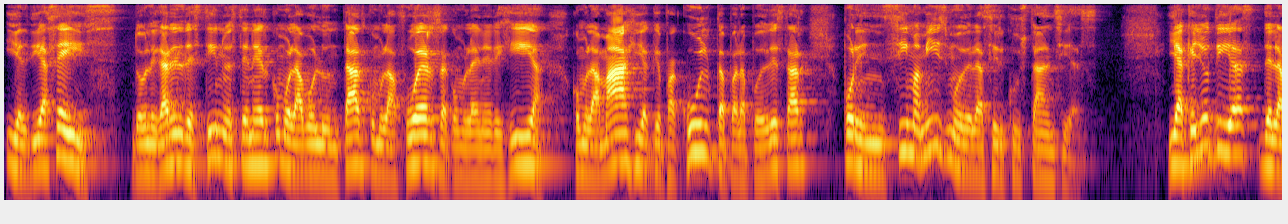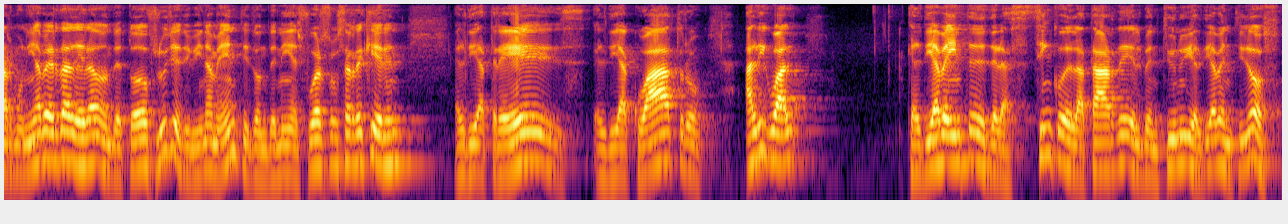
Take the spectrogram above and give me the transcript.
y el día 6. Doblegar el destino es tener como la voluntad, como la fuerza, como la energía, como la magia que faculta para poder estar por encima mismo de las circunstancias. Y aquellos días de la armonía verdadera donde todo fluye divinamente y donde ni esfuerzos se requieren, el día 3, el día 4, al igual que el día 20 desde las 5 de la tarde, el 21 y el día 22.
